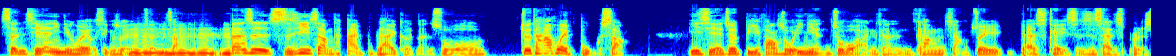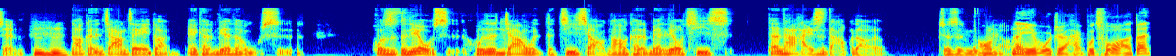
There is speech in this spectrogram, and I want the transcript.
升迁一定会有薪水的增长，嗯嗯嗯。但是实际上，他也不太可能说，就他会补上一些，就比方说我一年做完，可能刚刚讲最 best case 是三十 percent，嗯哼，然后可能加上这一段，哎，可能变成五十。或者是六十，或者是加上我的绩效，然后可能变六七十，但是他还是达不到，就是目标。哦，那也我觉得还不错啊。但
